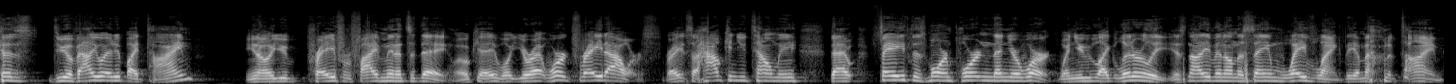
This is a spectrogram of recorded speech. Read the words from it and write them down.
Because do you evaluate it by time? You know, you pray for five minutes a day. Okay, well, you're at work for eight hours, right? So how can you tell me that faith is more important than your work when you, like, literally, it's not even on the same wavelength, the amount of time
